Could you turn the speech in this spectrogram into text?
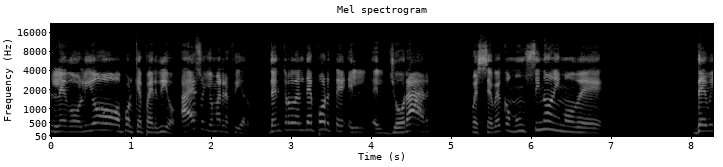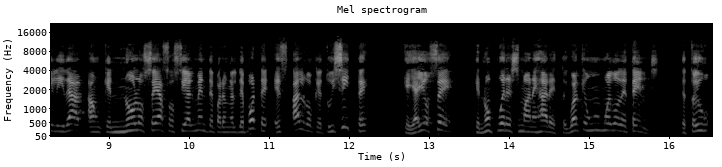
le dolió o porque perdió? A eso yo me refiero. Dentro del deporte, el, llorar, pues se ve como un sinónimo de debilidad, aunque no lo sea socialmente, pero en el deporte es algo que tú hiciste, que ya yo sé que no puedes manejar esto. Igual que en un juego de tenis. Te estoy ju-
